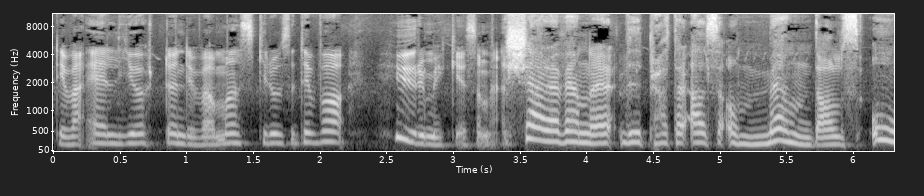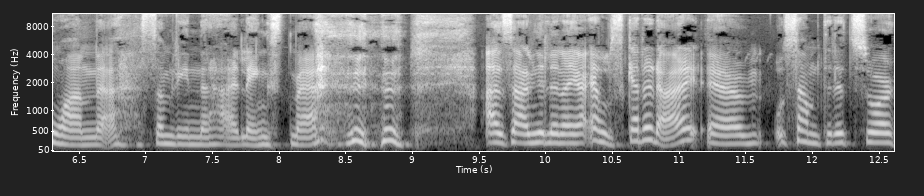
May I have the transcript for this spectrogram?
det var älgörten, det var maskroset. Det var hur mycket som helst. Kära vänner, vi pratar alltså om Mölndalsån som rinner här längst med. alltså Angelina, jag älskar det där. Ehm, och samtidigt så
